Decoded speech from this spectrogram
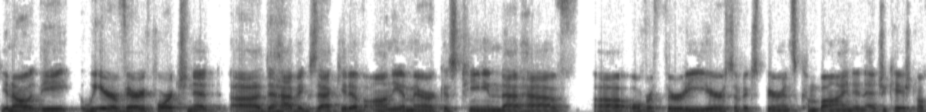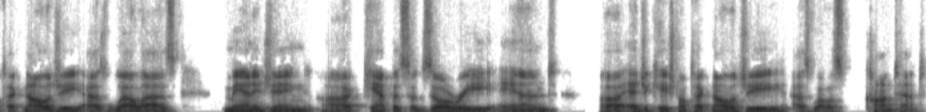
you know, the we are very fortunate uh, to have executive on the Americas team that have uh, over 30 years of experience combined in educational technology, as well as managing uh, campus auxiliary and uh, educational technology, as well as content.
